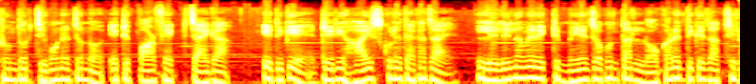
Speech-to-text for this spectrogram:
সুন্দর জীবনের জন্য একটি পারফেক্ট জায়গা। এদিকে ডেরি হাই স্কুলে দেখা যায়, লিলি নামের একটি মেয়ে যখন তার লকারের দিকে যাচ্ছিল,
